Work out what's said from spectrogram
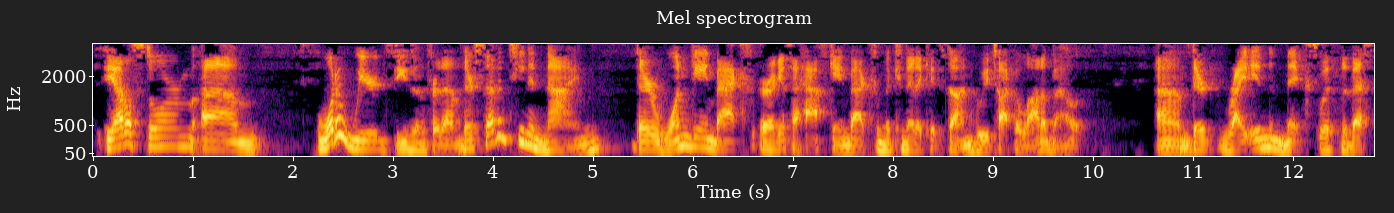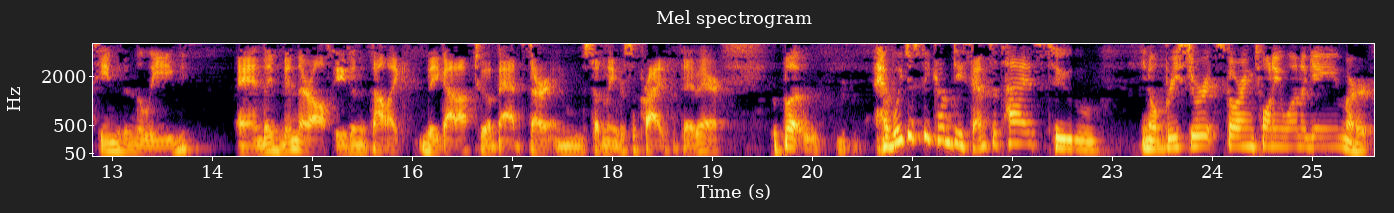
Seattle Storm, um, what a weird season for them. They're 17 and 9. They're one game back, or I guess a half game back from the Connecticut Sun, who we talk a lot about. Um, they're right in the mix with the best teams in the league, and they've been there all season. It's not like they got off to a bad start and suddenly were surprised that they're there. But have we just become desensitized to, you know, Bree Stewart scoring 21 a game or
